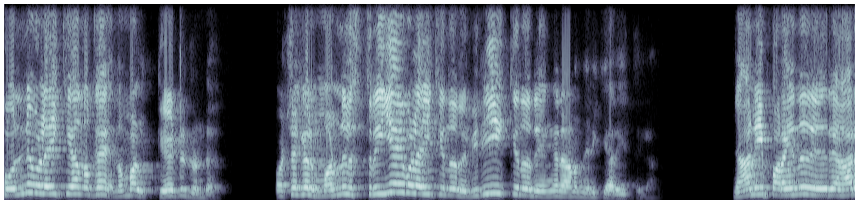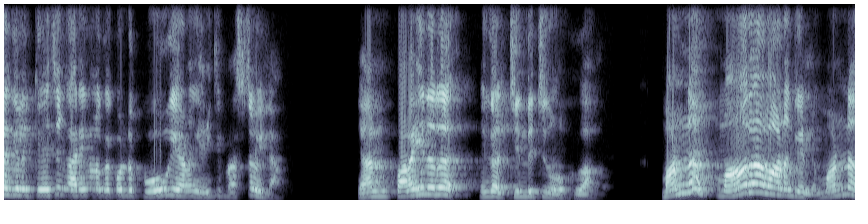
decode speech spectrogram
പൊന്നു വിളയിക്കുക എന്നൊക്കെ നമ്മൾ കേട്ടിട്ടുണ്ട്. പക്ഷെങ്കിൽ മണ്ണിൽ സ്ത്രീയെ വിളയിക്കുന്നത് വിരിയിക്കുന്നത് എങ്ങനെയാണെന്ന് എനിക്ക് അറിയത്തില്ല ഞാൻ ഈ പറയുന്നതിനെതിരെ ആരെങ്കിലും കേസും കാര്യങ്ങളൊക്കെ കൊണ്ട് പോവുകയാണെങ്കിൽ എനിക്ക് പ്രശ്നമില്ല. ഞാൻ പറയുന്നത് നിങ്ങൾ ചിന്തിച്ചു നോക്കുക. മണ്ണ് മാതാവാണെങ്കിൽ മണ്ണ്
